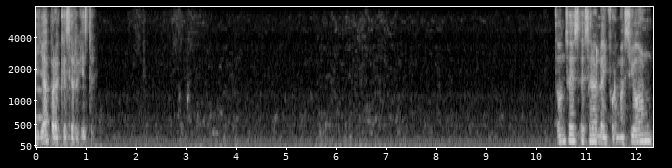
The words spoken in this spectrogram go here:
y ya para que se registre. Entonces, esa era la información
